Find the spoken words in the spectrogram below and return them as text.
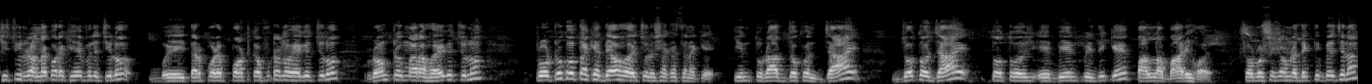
খিচুড়ি রান্না করে খেয়ে ফেলেছিল, এই তারপরে পটকা ফুটানো হয়ে গেছিল, রং টং মারা হয়ে গেছিল প্রোটোকল তাকে দেওয়া হয়েছিল শেখ হাসিনাকে। কিন্তু রাত যখন যায়, যত যায়, তত বিএনপির দিকে পাল্লা বাড়ি হয়। সর্বশেষ আমরা দেখতে পেয়েছিলাম,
